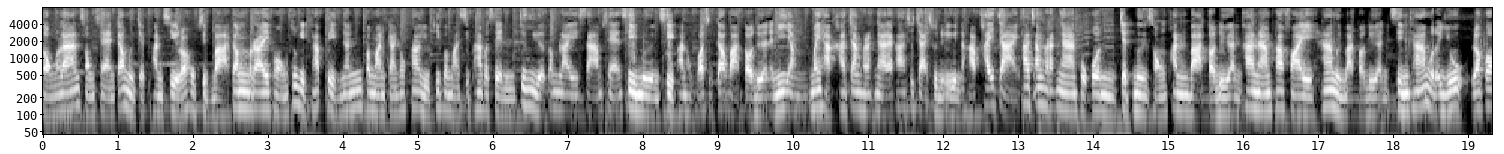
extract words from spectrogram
2 297,460 บาท กำไรของธุรกิจค้าปลีกนั้นประมาณการคร่าวๆอยู่ที่ประมาณ 15%จึงเหลือกำไร 344,619 บาทต่อเดือน อันนี้ยังไม่หักค่าจ้างพนักงานและค่าใช้จ่ายส่วนอื่นๆนะครับค่าใช้จ่ายค่าจ้างพนักงาน 6 คน 72,000 บาทต่อเดือน ค่าน้ำค่าไฟ 50,000 บาทต่อเดือน สินค้าหมดอายุแล้วกก็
